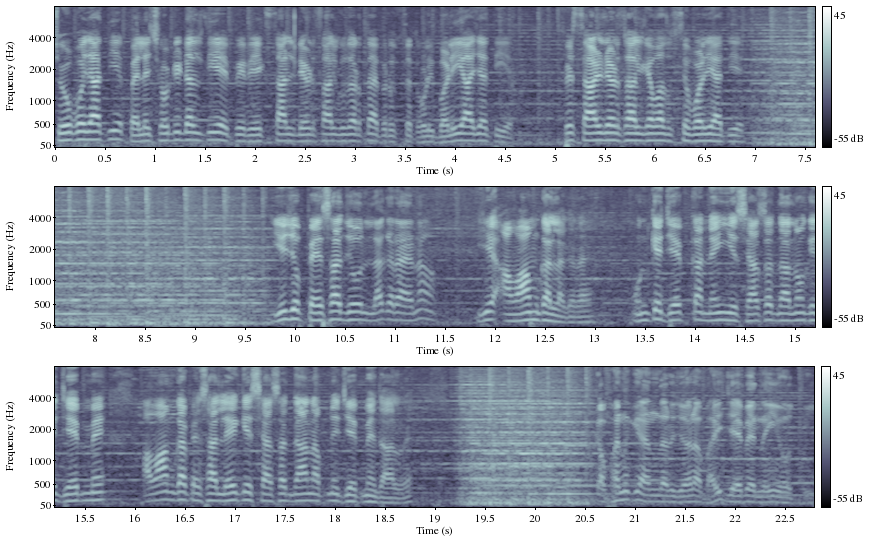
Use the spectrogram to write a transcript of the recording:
चौक हो जाती है पहले छोटी डलती है फिर एक साल डेढ़ साल गुजरता है फिर उससे थोड़ी बड़ी आ जाती है फिर साल डेढ़ साल के बाद उससे बढ़ जाती है। ये जो पैसा जो लग रहा है ना ये आवाम का लग रहा है। उनके जेब का नहीं है सियासतदानों के जेब में आवाम का पैसा लेके सियासतदान अपने जेब में डाल रहे कफन के अंदर जो है ना भाई जेबें नहीं होती।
